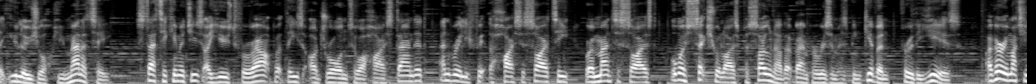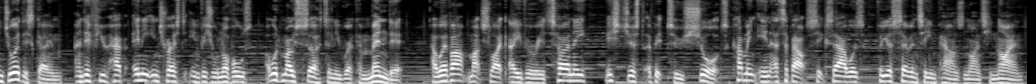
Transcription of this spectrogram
that you lose your humanity. Static images are used throughout, but these are drawn to a high standard and really fit the high society, romanticised, almost sexualised persona that vampirism has been given through the years. I very much enjoyed this game, and if you have any interest in visual novels, I would most certainly recommend it. However, much like Aviary Attorney, it's just a bit too short, coming in at about 6 hours for your £17.99.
